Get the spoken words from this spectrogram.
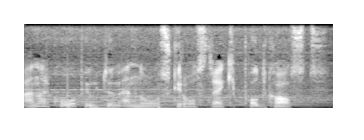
nrk.no podkast.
